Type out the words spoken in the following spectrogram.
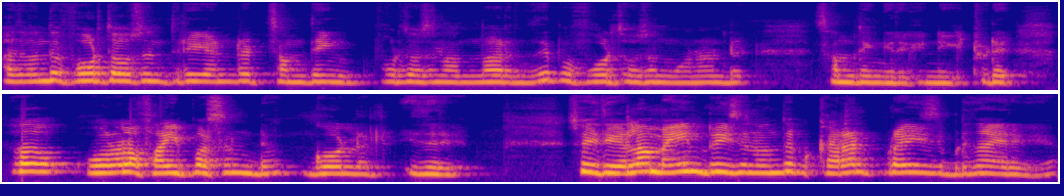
அது வந்து four thousand three hundred something four thousand அந்த மாதிரி இருந்தது. இப்போ four thousand one hundred something இருக்குது இன்றைக்கி டுடே ஸோ ஓரளவு ஃபைவ் பர்சன்ட் கோல்டு இது இருக்குது ஸோ இது எல்லாம் மெயின் ரீசன் வந்து இப்போ கரண்ட் ப்ரைஸ் இப்படி தான் இருக்குது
